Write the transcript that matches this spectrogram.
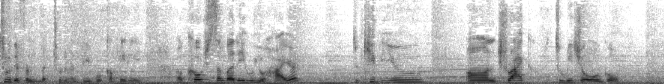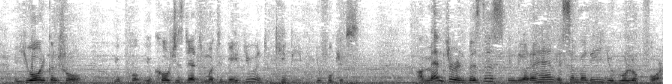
two different, but two different people completely. A coach is somebody who you hire to keep you on track to reach your own goal. You're in control. Your, your coach is there to motivate you and to keep you, you focused. A mentor in business, in the other hand, is somebody you go look for.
